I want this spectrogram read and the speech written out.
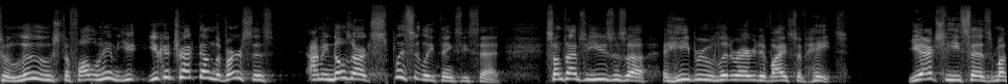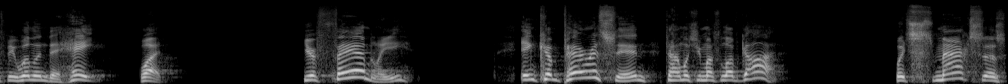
to lose to follow him. You, you can track down the verses. I mean, those are explicitly things he said. Sometimes he uses a, a Hebrew literary device of hate. You actually, he says, must be willing to hate what? Your family in comparison to how much you must love God, which smacks us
